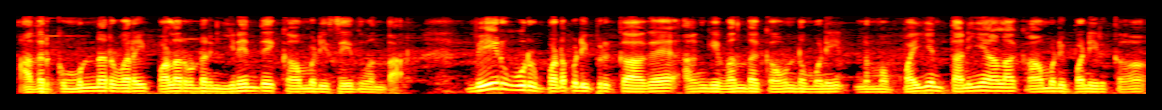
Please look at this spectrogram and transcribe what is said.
அதற்கு முன்னர் வரை பலருடன் இணைந்தே காமெடி செய்து வந்தார். வேறு ஒரு படப்பிடிப்பிற்காக அங்கே வந்த கவுண்டமணி நம்ம பையன் தனியாளாக காமெடி பண்ணியிருக்கான்?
